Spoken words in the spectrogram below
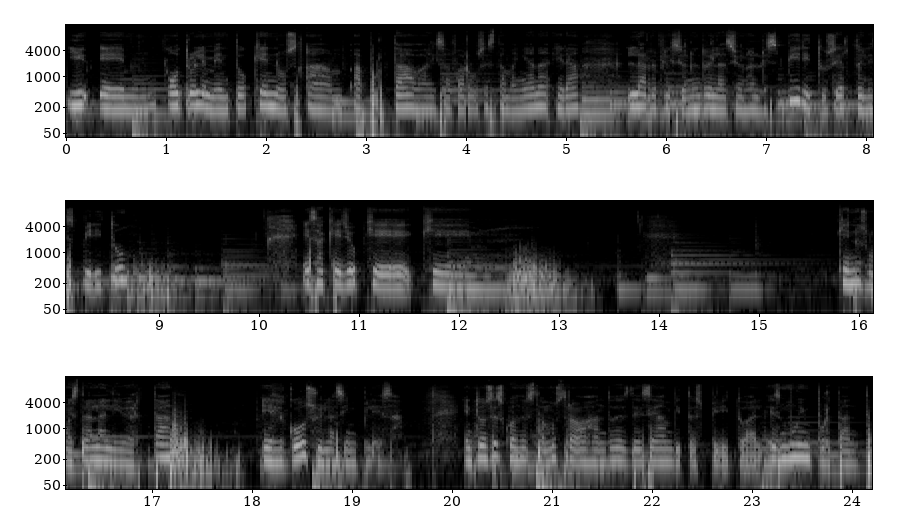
Y em, otro elemento que nos aportaba el Zafarrus esta mañana era la reflexión en relación al espíritu, ¿cierto? El espíritu es aquello que, que, que nos muestra la libertad, el gozo y la simpleza. Entonces cuando estamos trabajando desde ese ámbito espiritual es muy importante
